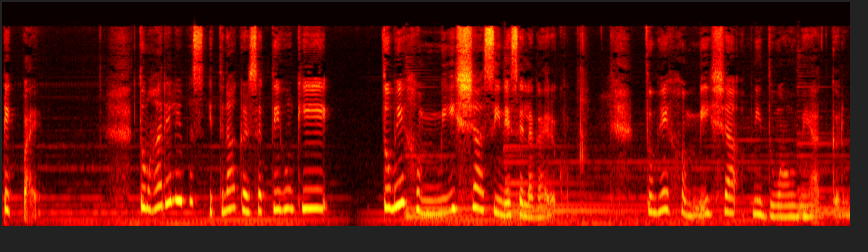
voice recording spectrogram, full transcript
टिक पाए। तुम्हारे लिए बस इतना कर सकती हूँ कि तुम्हें हमेशा सीने से लगाए रखूँ। तुम्हें हमेशा अपनी दुआओं में याद करूँ।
